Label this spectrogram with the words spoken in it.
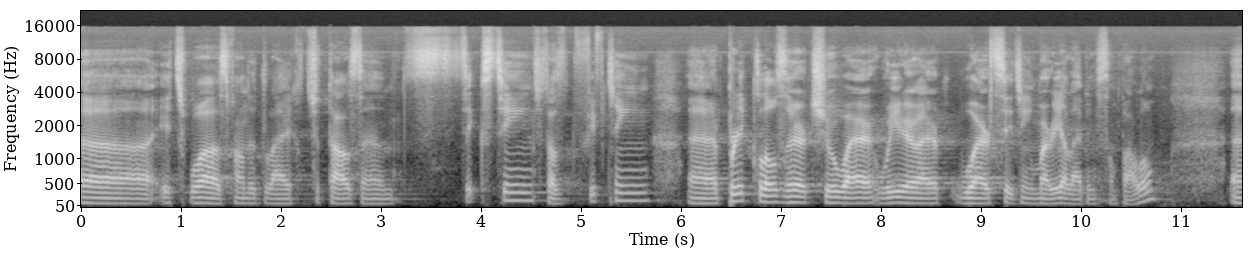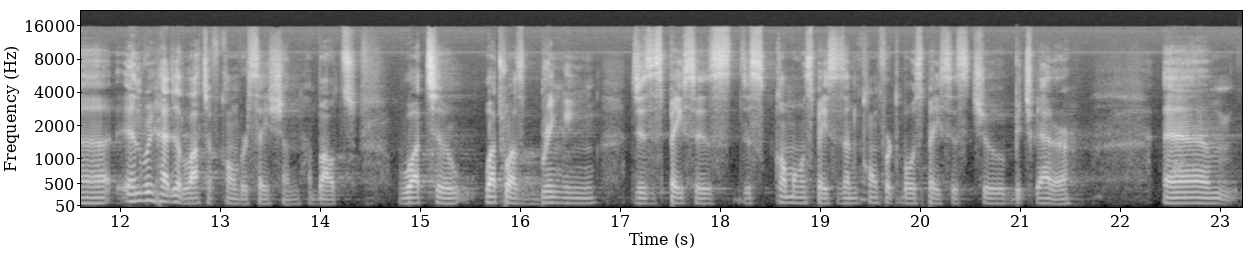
Uh, it was founded like 2016, 2015, uh, pretty closer to where we are, were sitting Maria Lab in São Paulo. Uh, and we had a lot of conversation about what, uh, what was bringing these spaces, these common spaces and comfortable spaces to be together. Um,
